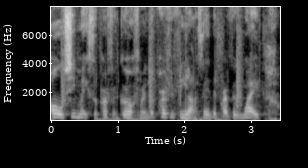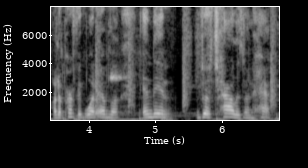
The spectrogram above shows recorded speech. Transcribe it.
oh, she makes the perfect girlfriend, the perfect fiance, the perfect wife, or the perfect whatever. And then your child is unhappy.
